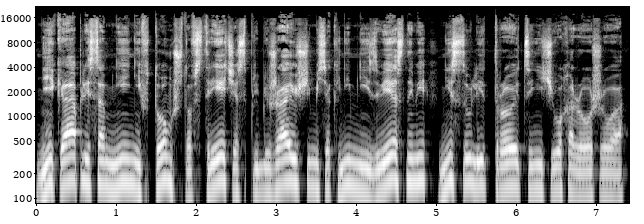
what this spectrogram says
Ни капли сомнений в том, что встреча с приближающимися к ним неизвестными не сулит троице ничего хорошего,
